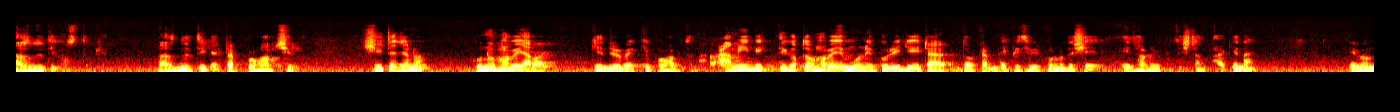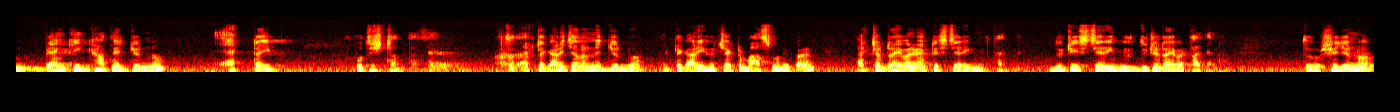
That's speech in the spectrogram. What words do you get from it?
রাজনৈতিক হস্তক্ষেপ। রাজনৈতিক একটা প্রভাব ছিল। সেইটা যেন কোনোভাবেই আবার কেন্দ্রীয় ব্যাংককে প্রভাবিত না আমি ব্যক্তিগতভাবে মনে করি যে এটা দরকার নাই। পৃথিবীর কোনো দেশে এই ধরনের প্রতিষ্ঠান থাকে না। এবং ব্যাংকিং খাতের জন্য একটাই প্রতিষ্ঠান থাকে। অর্থাৎ একটা গাড়ি চালানোর জন্য একটা গাড়ি হচ্ছে একটা বাস মনে করেন, একটা ড্রাইভার এবং একটা স্টিয়ারিং হুইল থাকবে দুটি স্টিয়ারিং হুইল দুটো ড্রাইভার থাকে না। তো সেই জন্য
